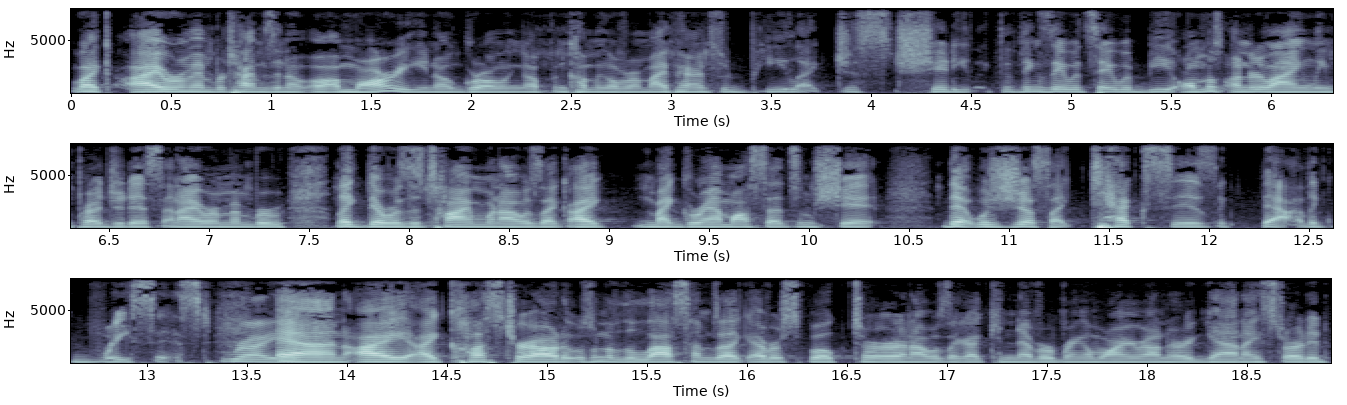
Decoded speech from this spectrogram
like I remember times in Amari, you know, growing up and coming over, and my parents would be like just shitty. Like the things they would say would be almost underlyingly prejudice. And I remember like there was a time when I was like, I my grandma said some shit that was just like Texas, like bad, like racist. Right. And I I cussed her out. It was one of the last times I like ever spoke to her, and I was like, I can never bring Amari around her again. I started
